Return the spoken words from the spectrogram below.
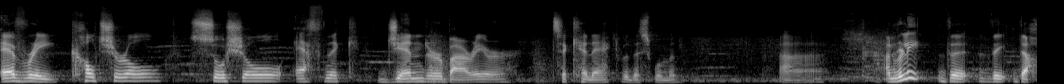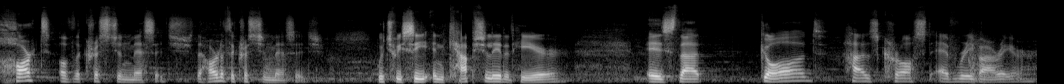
every cultural, social, ethnic, gender barrier to connect with this woman. Uh, and really, the, the, the heart of the Christian message, the heart of the Christian message, which we see encapsulated here, is that God has crossed every barrier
